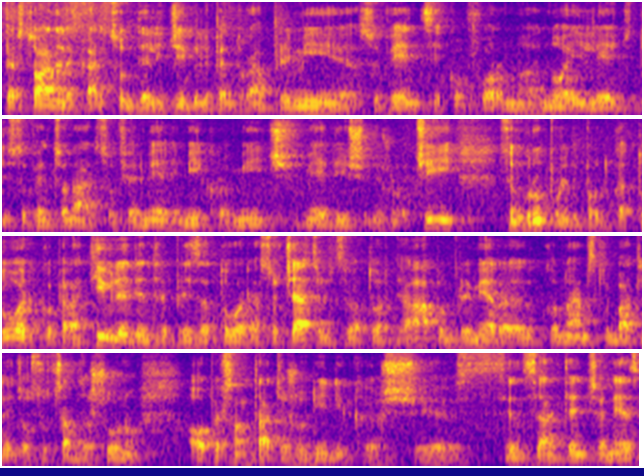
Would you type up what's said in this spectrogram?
persoanele care sunt eligibile pentru a primi subvenții conform uh, noi legi de subvenționare sunt fermierii micro, mici, medii și mijlocii, sunt grupurile de producători, cooperativele de întreprinzători, asociațiile utilizatori de apă. În premieră, că noi am schimbat legea 171, au o personalitate juridică și sunt să atenționez,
